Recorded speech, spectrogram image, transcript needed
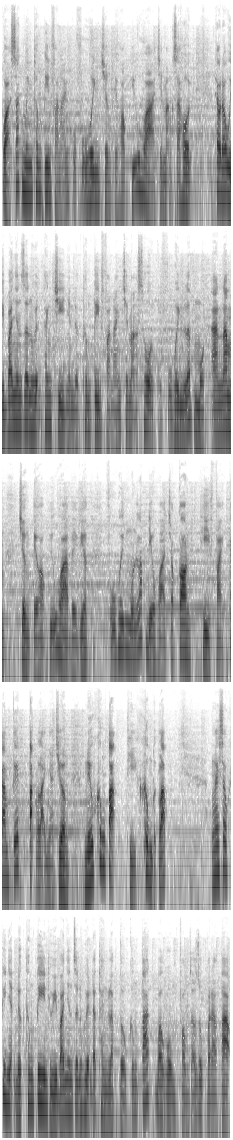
quả xác minh thông tin phản ánh của phụ huynh trường tiểu học Hữu Hòa trên mạng xã hội. Theo đó, Ủy ban nhân dân huyện Thanh Trì nhận được thông tin phản ánh trên mạng xã hội của phụ huynh lớp 1A5 trường tiểu học Hữu Hòa về việc phụ huynh muốn lắp điều hòa cho con thì phải cam kết tặng lại nhà trường, nếu không tặng thì không được lắp. Ngay sau khi nhận được thông tin thì Ủy ban nhân dân huyện đã thành lập tổ công tác bao gồm phòng giáo dục và đào tạo,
